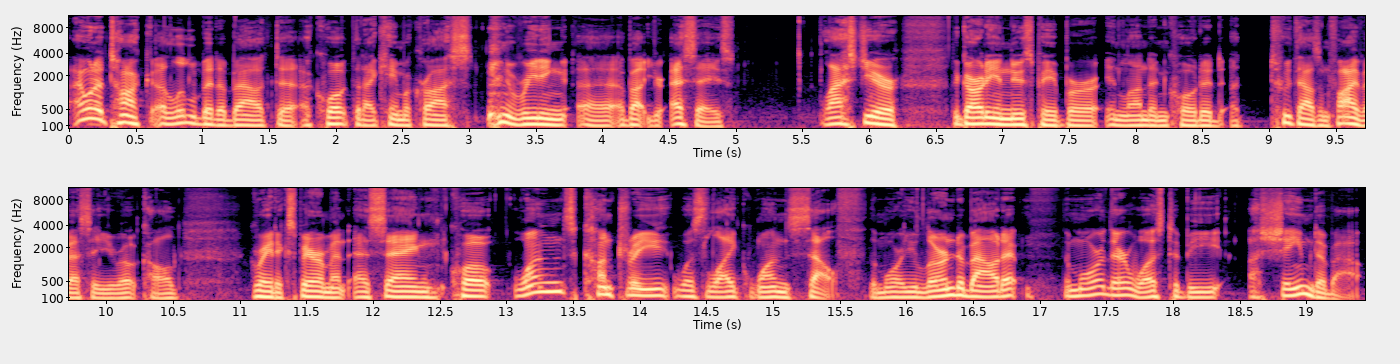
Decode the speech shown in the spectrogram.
I want to talk a little bit about uh, a quote that I came across reading uh, about your essays. Last year, the Guardian newspaper in London quoted a 2005 essay you wrote called Great Experiment as saying, quote, one's country was like oneself. The more you learned about it, the more there was to be ashamed about.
